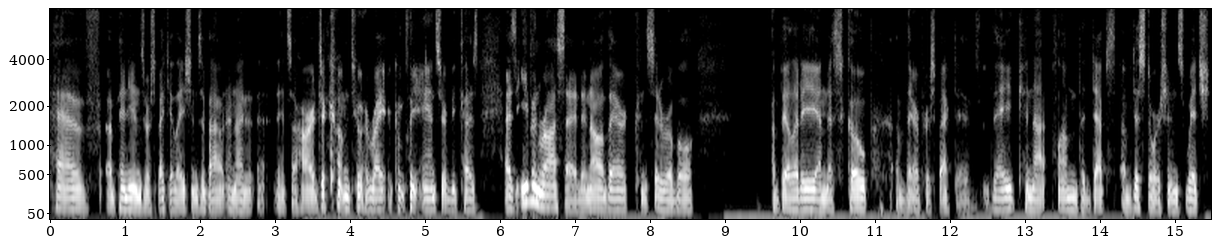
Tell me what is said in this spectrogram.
have opinions or speculations about, and I, it's hard to come to a right or complete answer because, as even Ra's said, in all their considerable ability and the scope of their perspective. They cannot plumb the depths of distortions which,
